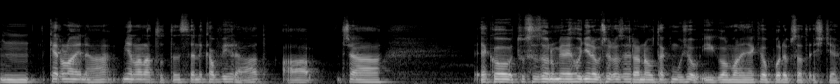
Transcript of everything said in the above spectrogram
mm, Carolina měla na to ten Stanley Cup vyhrát a třeba jako tu sezónu měli hodně dobře rozehranou, tak můžou i golmana nějakého podepsat ještě,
